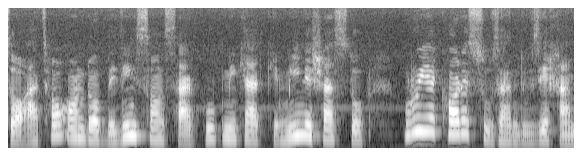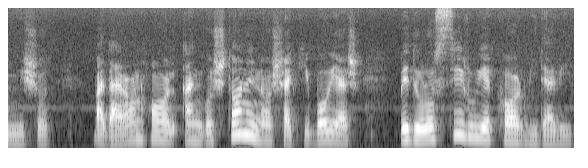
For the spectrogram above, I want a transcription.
ساعتها آن را بدین سان سرکوب می‌کرد که مینشست و روی کار سوزندوزی خم می‌شد و در آن حال انگشتان ناشکیبایش به درستی روی کار میدوید.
